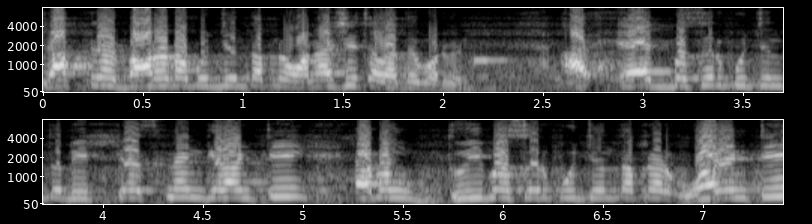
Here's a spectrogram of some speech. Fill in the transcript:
রাত্রে বারোটা পর্যন্ত আপনি অনায়াসে চালাতে পারবেন। আর এক বছর পর্যন্ত রিপ্লেসমেন্ট গ্যারান্টি এবং দুই বছর পর্যন্ত আপনার ওয়ারেন্টি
